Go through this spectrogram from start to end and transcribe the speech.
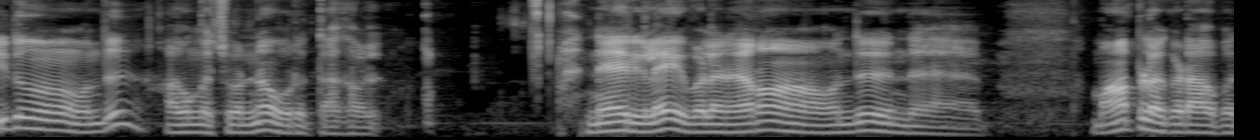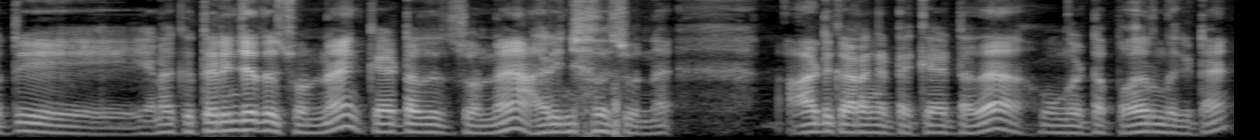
இதுவும் வந்து அவங்க சொன்ன ஒரு தகவல். நேர்களே இவ்வளோ நேரம் வந்து இந்த மாப்பிள்ளை கடாவை பற்றி எனக்கு தெரிஞ்சதை சொன்னேன் கேட்டதை சொன்னேன் அறிஞ்சதை சொன்னேன். ஆடுக்காரங்கிட்ட கேட்டதை உங்கள்கிட்ட பகிர்ந்துக்கிட்டேன்.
